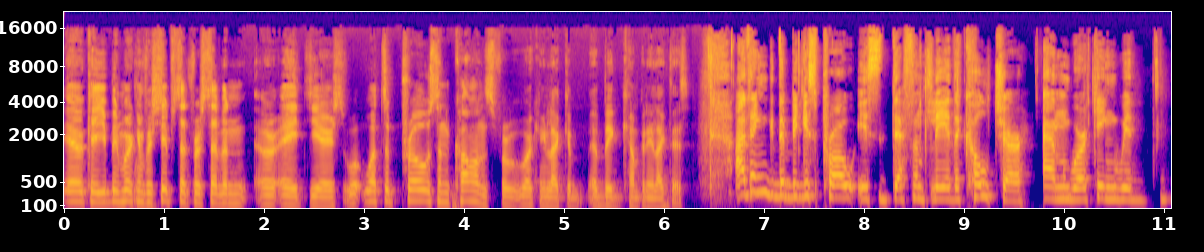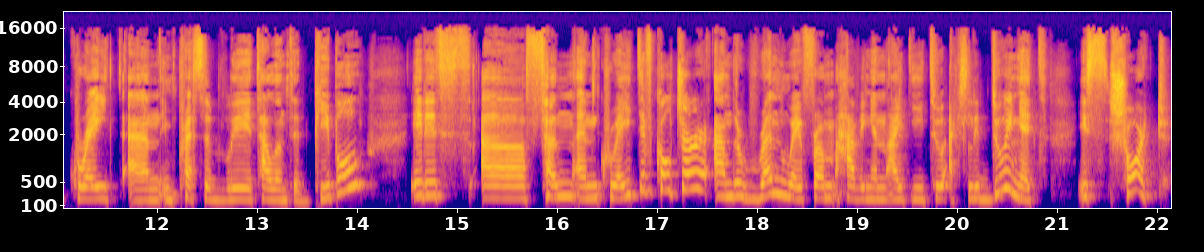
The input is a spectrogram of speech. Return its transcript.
Yeah, okay. You've been working for Schibsted for seven or eight years. What's the pros and cons for working like a, a big company like this? I think the biggest pro is definitely the culture and working with great and impressively talented people. It is a fun and creative culture, and the runway from having an idea to actually doing it is short.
